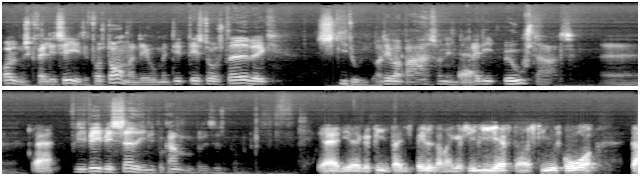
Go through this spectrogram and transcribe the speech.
boldens kvalitet, forstår man det jo, men det, det stod stadigvæk skidt ud, og det var bare sådan en ja. rigtig øvstart. Øh, Ja, fordi VB sad egentlig på kampen på det tidspunkt. ja, de havde fint fat i spillet, og man kan sige lige efter at Skive score, der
